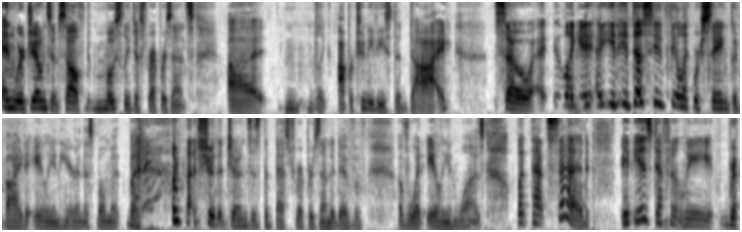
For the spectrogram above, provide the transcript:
and where Jones himself mostly just represents uh, like opportunities to die so like it, it, it, does feel like we're saying goodbye to alien here in this moment but i'm not sure that jones is the best representative of, of what alien was but that said it is definitely Rip,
